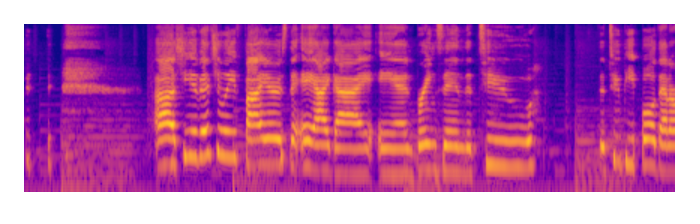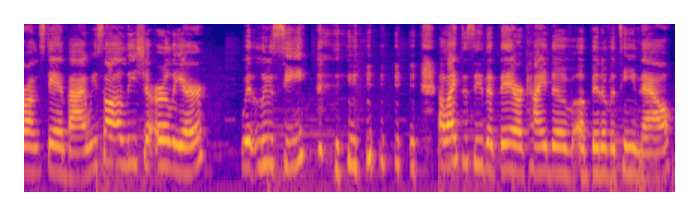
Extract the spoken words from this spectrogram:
uh, she eventually fires the AI guy and brings in the two the two people that are on standby. We saw Aleesha earlier with Lucy. I like to see that they are kind of a bit of a team now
